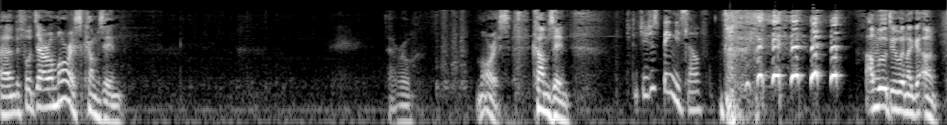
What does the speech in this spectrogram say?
um, before Daryl Morris comes in. Daryl Morris comes in. Did you just bing yourself? I will do when I get home.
